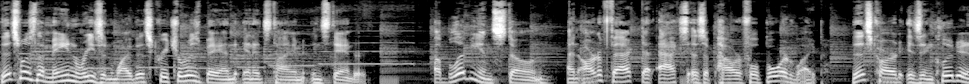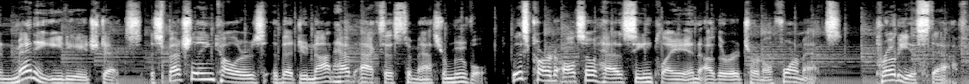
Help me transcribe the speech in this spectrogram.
This was the main reason why this creature was banned in its time in Standard. Oblivion Stone, an artifact that acts as a powerful board wipe. This card is included in many EDH decks, especially in colors that do not have access to mass removal. This card also has seen play in other Eternal formats. Proteus Staff,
